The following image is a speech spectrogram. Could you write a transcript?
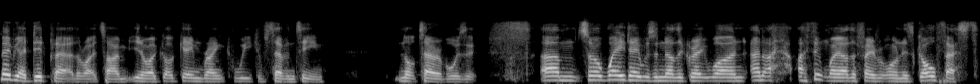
Maybe I did play it at the right time. You know, I got game rank week of 17. Not terrible, is it? Um, so away day was another great one, and I, I think my other favourite one is Goalfest.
